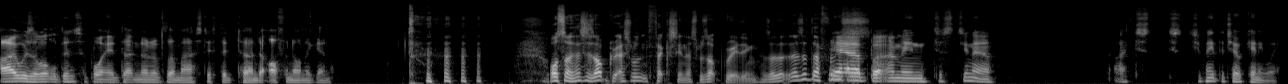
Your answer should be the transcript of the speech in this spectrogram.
I was a little disappointed that none of them asked if they'd turned it off and on again. also this is upgrade this wasn't fixing this was upgrading there's a, there's a difference Yeah, but I mean, just, you know, I just, just you make the joke anyway.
